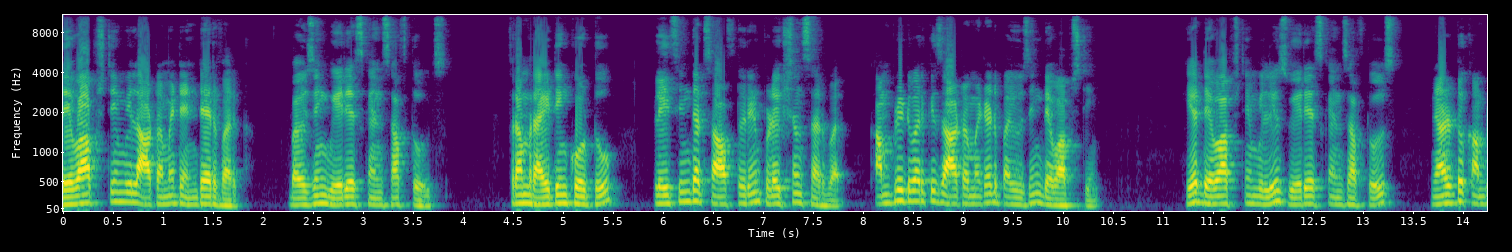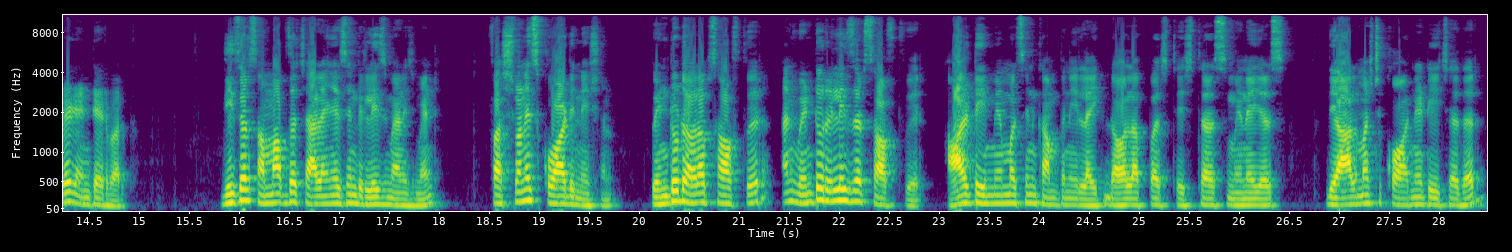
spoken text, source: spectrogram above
DevOps team will automate entire work by using various kinds of tools. From writing code to placing that software in production server. Complete work is automated by using DevOps team. Here DevOps team will use various kinds of tools in order to complete entire work. These are some of the challenges in release management. First one is coordination. When to develop software and when to release that software. All team members in company like developers, testers, managers, they all must coordinate each other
